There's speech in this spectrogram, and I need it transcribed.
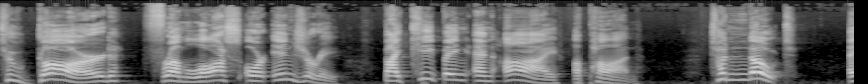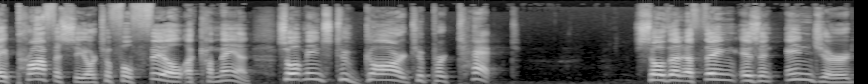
to guard from loss or injury by keeping an eye upon, to note a prophecy or to fulfill a command. So it means to guard, to protect, so that a thing isn't injured,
